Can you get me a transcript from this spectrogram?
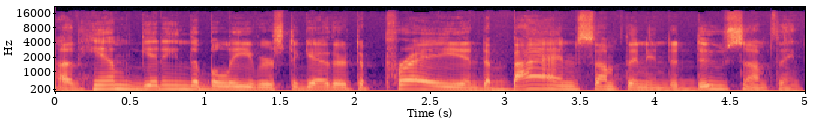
of him getting the believers together to pray and to bind something and to do something.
